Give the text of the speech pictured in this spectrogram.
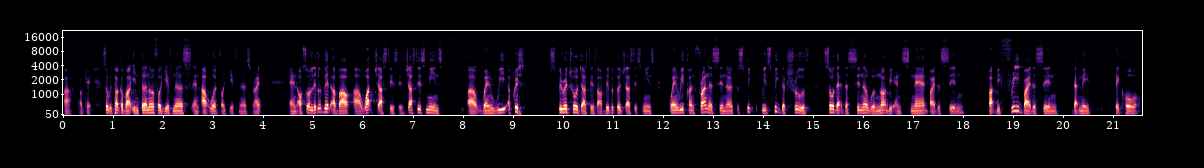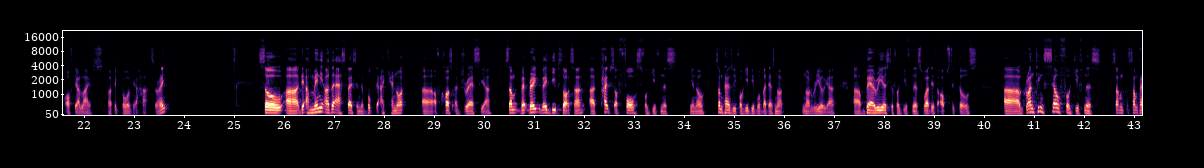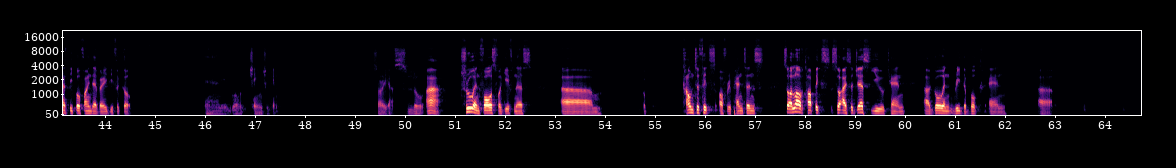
Ah, okay. So we talk about internal forgiveness and outward forgiveness, right? And also a little bit about uh, what justice is. Justice means uh, when we, a Christ, spiritual justice or biblical justice means when we confront a sinner to speak we speak the truth so that the sinner will not be ensnared by the sin but be freed by the sin that may take hold of their lives or take hold of their hearts all right so uh, there are many other aspects in the book that i cannot uh, of course address yeah some very very deep thoughts huh? uh, types of false forgiveness you know sometimes we forgive people but that's not not real, yeah. Uh, barriers to forgiveness. What is the obstacles? Uh, granting self-forgiveness. Some sometimes people find that very difficult, and it won't change again. Sorry, yeah, slow. Ah, true and false forgiveness. Um, counterfeits of repentance. So a lot of topics. So I suggest you can uh, go and read the book and uh,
